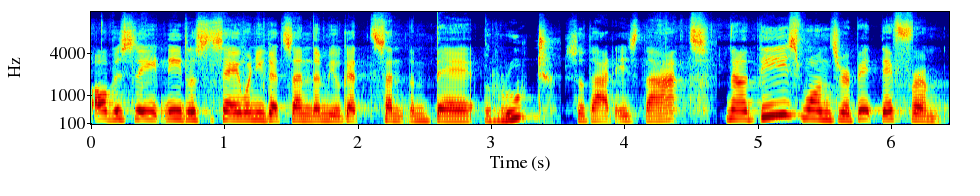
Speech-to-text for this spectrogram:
Obviously, needless to say, when you get sent them, you'll get sent them bare root. So that is that. Now, these ones are a bit different.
